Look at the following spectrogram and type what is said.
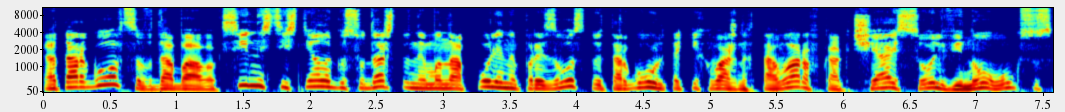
а торговцев, вдобавок, сильно стесняла государственная монополия на производство и торговлю таких важных товаров, как чай, соль, вино, уксус,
